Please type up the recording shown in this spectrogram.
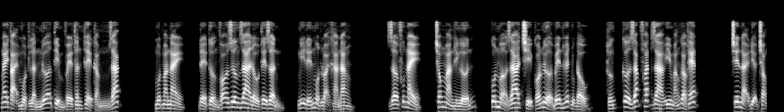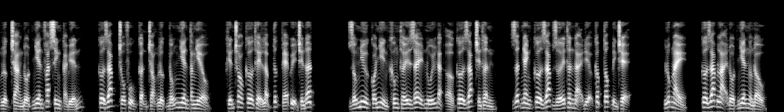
ngay tại một lần nữa tìm về thân thể cảm giác. Một màn này, để tưởng võ dương ra đầu tê dần, nghĩ đến một loại khả năng. Giờ phút này, trong màn hình lớn, côn mở ra chỉ có nửa bên huyết đục đầu hướng cơ giáp phát ra y mắng gào thét. Trên đại địa trọng lực tràng đột nhiên phát sinh cải biến, cơ giáp chỗ phụ cận trọng lực đống nhiên tăng nhiều, khiến cho cơ thể lập tức té quỵ trên đất. Giống như có nhìn không thấy dây núi đặt ở cơ giáp trên thân, rất nhanh cơ giáp dưới thân đại địa cấp tốc đình trệ. Lúc này, cơ giáp lại đột nhiên ngầm đầu,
